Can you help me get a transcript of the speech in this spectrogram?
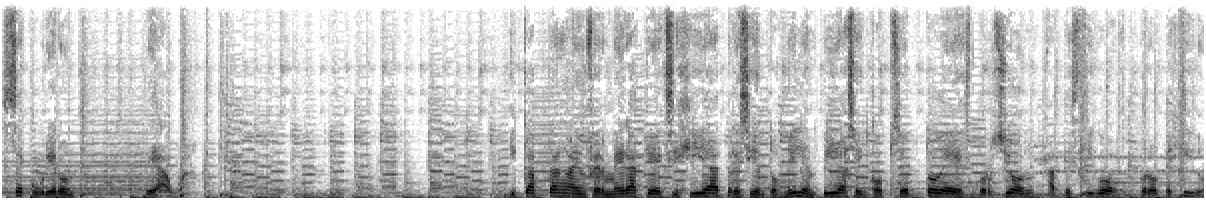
se cubrieron de agua. Y captan a enfermera que exigía 300.000 empiras en concepto de extorsión a testigo protegido.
